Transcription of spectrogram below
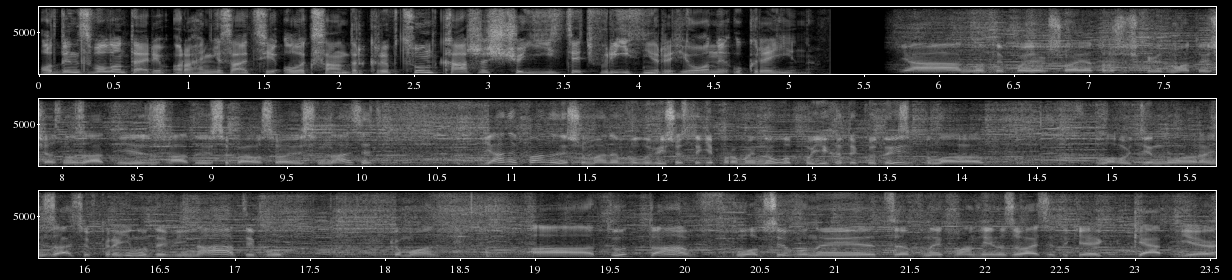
Один з волонтерів організації Олександр Кривцун каже, що їздять в різні регіони України. Я, ну, типу, якщо я трошечки відмотую час назад і згадую себе у своїй 18, я не впевнений, що в мене в голові щось таке проминуло поїхати кудись в бла- в благодійну організацію в країну, де війна, типу, камон. А тут, так, в хлопців вони, це в них в Англії називається таке gap year.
